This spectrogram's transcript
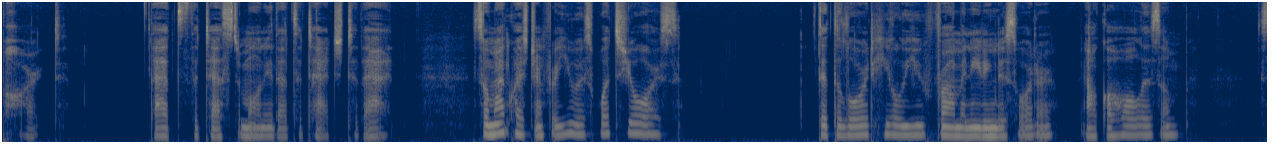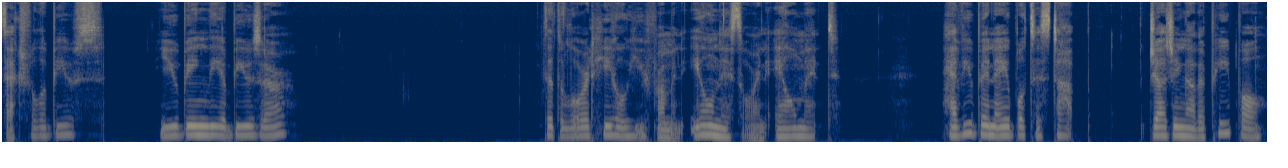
part. That's the testimony that's attached to that. So, my question for you is what's yours? Did the Lord heal you from an eating disorder, alcoholism, sexual abuse, you being the abuser? Did the Lord heal you from an illness or an ailment? Have you been able to stop judging other people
